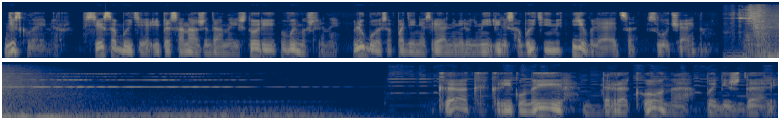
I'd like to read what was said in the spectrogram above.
Дисклеймер. Все события и персонажи данной истории вымышлены. Любое совпадение с реальными людьми или событиями является случайным. Как крикуны дракона побеждали.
